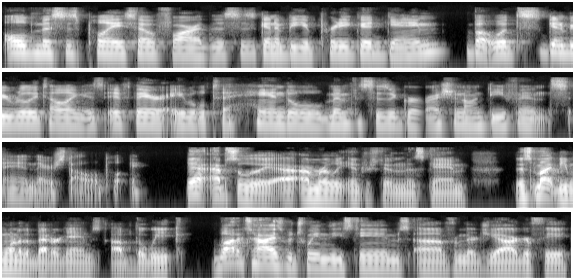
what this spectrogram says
Ole Miss's play so far, this is going to be a pretty good game. But what's going to be really telling is if they're able to handle Memphis's aggression on defense and their style of play. Yeah, absolutely. I'm really interested in this game. This might be one of the better games of the week. A lot of ties between these teams uh, from their geography.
